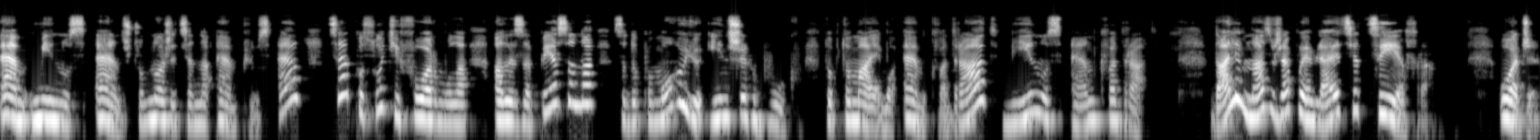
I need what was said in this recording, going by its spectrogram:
m-n, що множиться на m плюс n, це, по суті, формула, але записана за допомогою інших букв. Тобто маємо m квадрат мінус n квадрат. Далі в нас вже появляється цифра. Отже,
